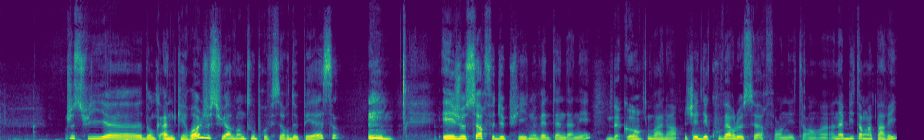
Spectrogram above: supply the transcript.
je suis euh, donc Anne Kérol, je suis avant tout professeure de PS. Et je surfe depuis une vingtaine d'années. D'accord. Voilà. J'ai découvert le surf en, étant, en habitant à Paris.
